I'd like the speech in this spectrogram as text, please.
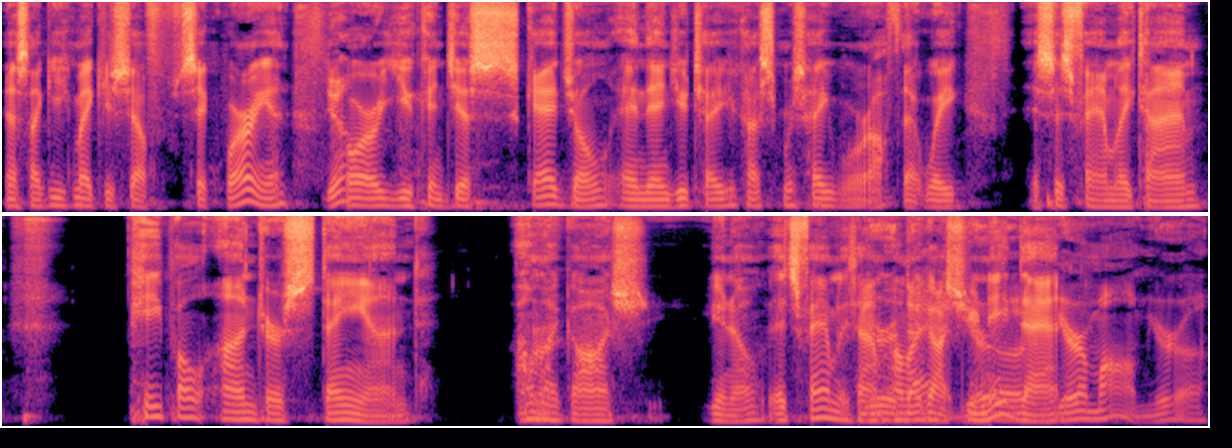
And it's like you can make yourself sick worrying, Yeah. or you can just schedule and then you tell your customers, hey, we're off that week. This is family time. People understand. Oh my gosh, you know, it's family time. You're Oh my dad. gosh, you You're need a- that You're a mom. You're a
